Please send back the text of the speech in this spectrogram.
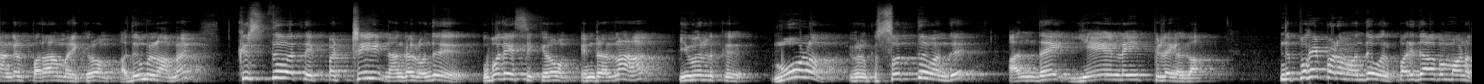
நாங்கள் பராமரிக்கிறோம். அதுவும் இல்லாமல் கிறிஸ்துவத்தை பற்றி நாங்கள் வந்து உபதேசிக்கிறோம் என்றெல்லாம் இவர்களுக்கு மூலம் இவர்களுக்கு சொத்து வந்து அந்த ஏழை பிள்ளைகள் தான். இந்த புகைப்படம் வந்து ஒரு பரிதாபமான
